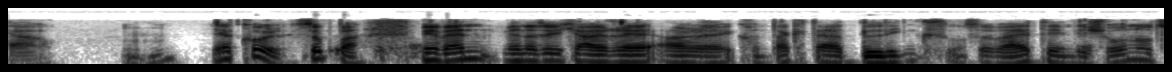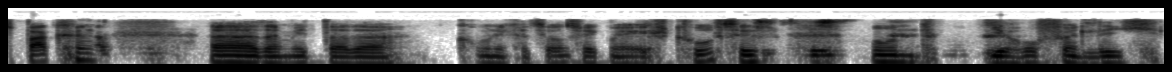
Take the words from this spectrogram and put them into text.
Ja. Mhm. Ja, cool, super. Wir werden mir natürlich eure, eure Kontaktdaten, Links und so weiter in die Shownotes packen, äh, damit da der Kommunikationsweg möglichst kurz ist und ihr hoffentlich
